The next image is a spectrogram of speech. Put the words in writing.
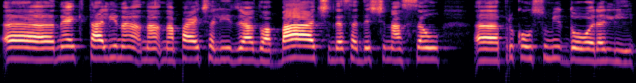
uh, né, que está ali na, na, na, parte ali do abate, dessa destinação uh, ah, para o consumidor ali.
